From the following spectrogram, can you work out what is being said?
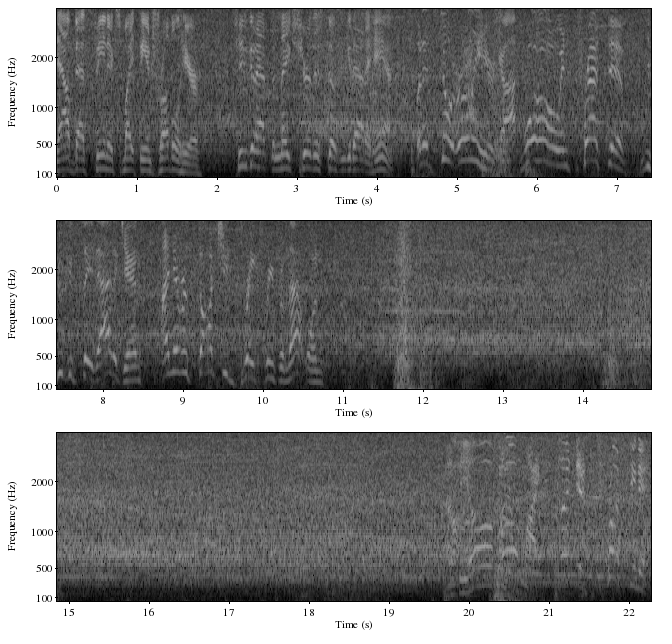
Now Beth Phoenix might be in trouble here. She's going to have to make sure this doesn't get out of hand. But it's still early here, Doc. Whoa, impressive. You could say that again. I never thought she'd break free from that one. At the oh, oh my goodness, crushing it.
